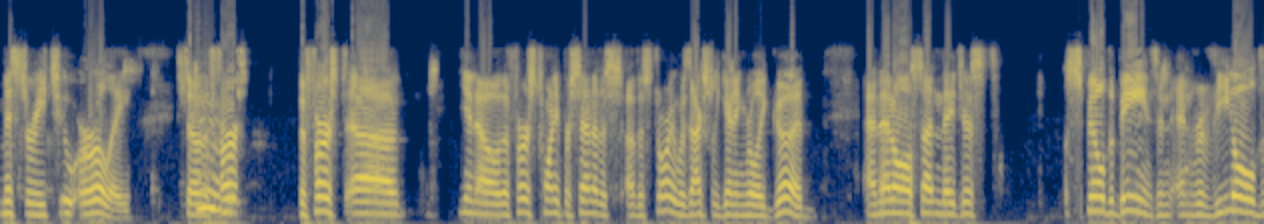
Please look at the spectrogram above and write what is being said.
mystery too early. So the Hmm. first the first uh, you know the first twenty percent of the of the story was actually getting really good, and then all of a sudden they just spilled the beans and, and revealed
